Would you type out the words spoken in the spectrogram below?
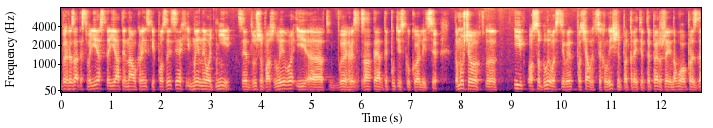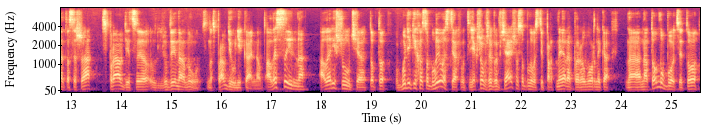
Вигризати своє, стояти на українських позиціях, і ми не одні. Це дуже важливо і е, вигризати антипутінську коаліцію, тому що е, і особливості ви почали психологічних портретів. Тепер вже і нового президента США. Справді це людина. Ну насправді унікальна, але сильна. Але рішуча, тобто в будь-яких особливостях, от якщо вже вивчаєш особливості партнера, переговорника на, на тому боці, то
